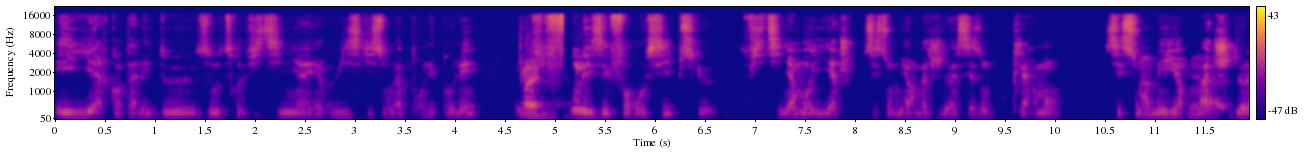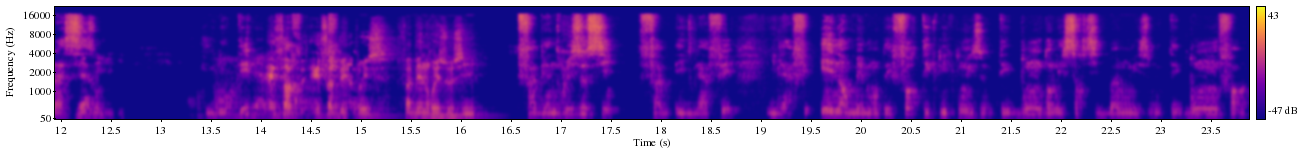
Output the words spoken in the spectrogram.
Et hier, quand t'as les deux autres, Vitinha et Ruiz, qui sont là pour l'épauler, et Ouais. qui font les efforts aussi, puisque Vitinha, moi hier, c'est son meilleur match de la saison. Clairement, c'est son Ah, meilleur match de la saison. il- était- Et, Fab- et Fabien Ruiz. Fabien Ruiz aussi. Fabien Ruiz aussi. Et il a fait, il a fait énormément d'efforts. Techniquement, ils ont été bons. Dans les sorties de ballon, ils ont été bons. Enfin,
